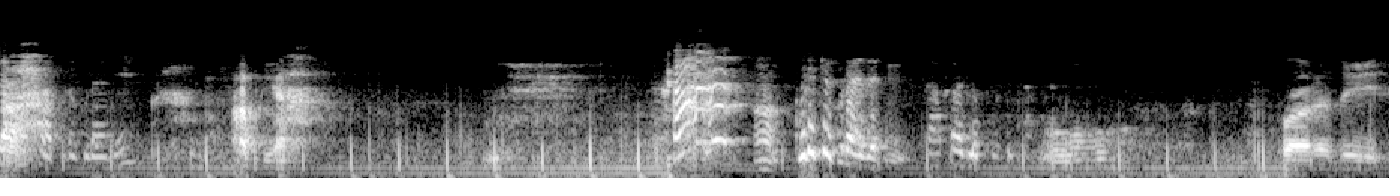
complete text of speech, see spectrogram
இல்லாம சாப்பிடக்கூடாது. அப்படியா? குடிக்க கூடாது சாப்பாடுல போட்டுக்காங்க ஓ, பரதேசி.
